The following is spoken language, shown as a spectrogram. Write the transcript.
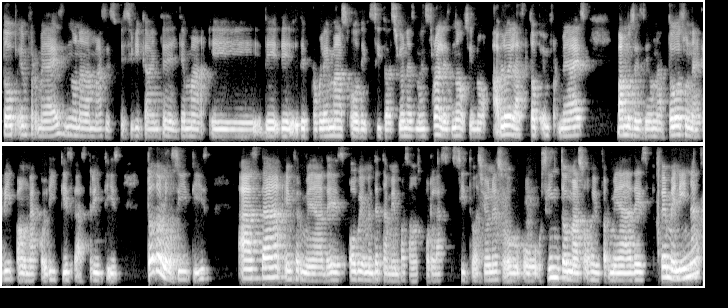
top enfermedades, no nada más específicamente del tema eh, de, de, problemas o de situaciones menstruales, no, sino hablo de las top enfermedades, vamos desde una tos, una gripa, una colitis, gastritis, todos los itis, hasta enfermedades, obviamente también pasamos por las situaciones o, síntomas o enfermedades femeninas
